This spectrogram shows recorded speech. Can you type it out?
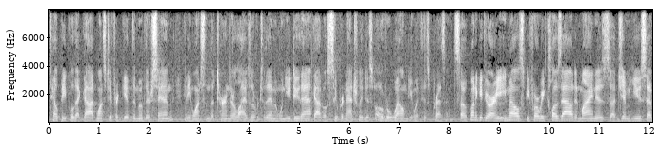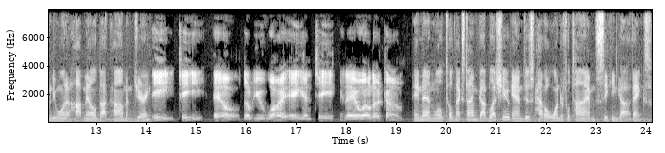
tell people that God wants to forgive them of their sin and He wants them to turn their lives over to them. And when you do that, God will supernaturally just overwhelm you with His presence. So I want to give you our emails before we close out. And mine is uh, jimhughes71 at hotmail.com. And Jerry? E T L W Y A N T at AOL.com. Amen. Well, till next time, God bless you and just have a wonderful time seeking God. Thanks.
